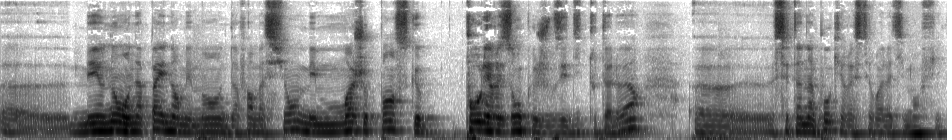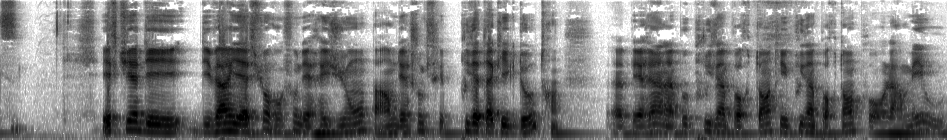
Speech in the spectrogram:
Euh, mais non, on n'a pas énormément d'informations, mais moi je pense que pour les raisons que je vous ai dites tout à l'heure, euh, c'est un impôt qui est resté relativement fixe. Est-ce qu'il y a des, variations en fonction des régions, par exemple des régions qui seraient plus attaquées que d'autres, euh, paieraient un impôt plus important, très plus important pour l'armée ou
